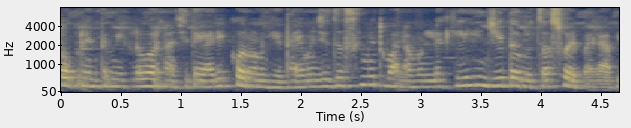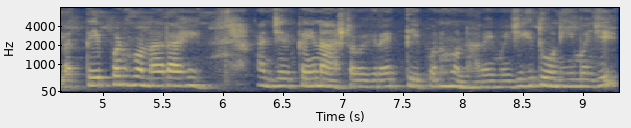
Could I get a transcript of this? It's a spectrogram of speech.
तोपर्यंत मी इकडं वरणाची तयारी करून घेत आहे. म्हणजे जसं मी तुम्हाला म्हणलं की जी दररोजचा स्वयंपाक आपला ते पण होणार आहे आणि जे काही नाश्ता वगैरे आहे ते पण होणार आहे. म्हणजे हे दोन्ही म्हणजे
